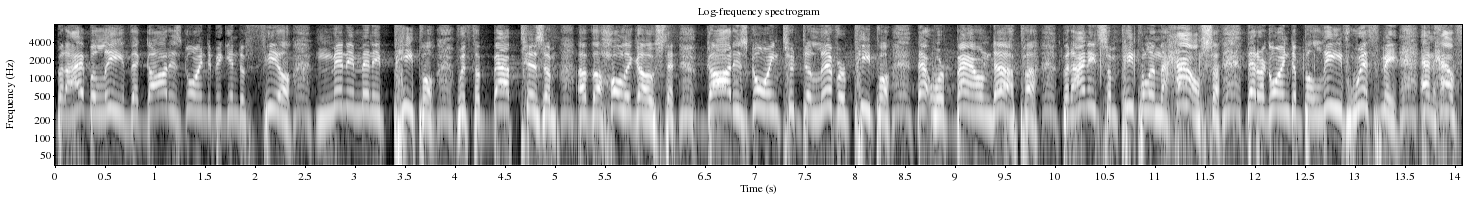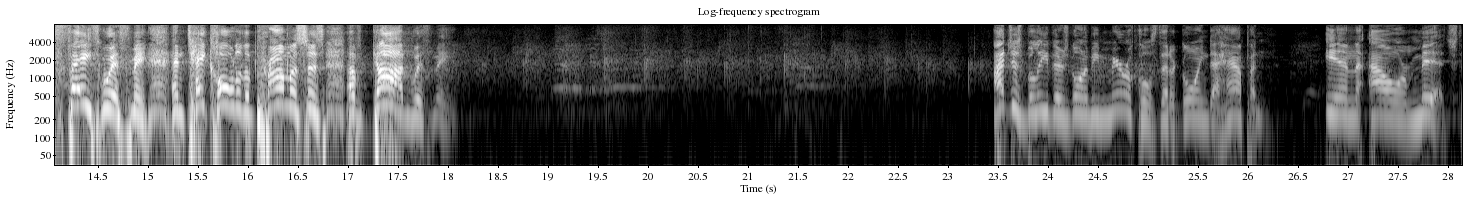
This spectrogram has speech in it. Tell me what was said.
but I believe that God is going to begin to fill many, many people with the baptism of the Holy Ghost. And God is going to deliver people that were bound up. But I need some people in the house that are going to believe with me and have faith with me and take hold of the promises of God with me. I just believe there's going to be miracles that are going to happen in our midst.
